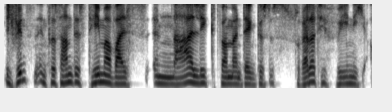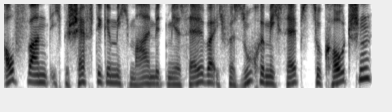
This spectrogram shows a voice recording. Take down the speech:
Ich finde es ein interessantes Thema, weil es ähm, nahe liegt, weil man denkt, das ist relativ wenig Aufwand. Ich beschäftige mich mal mit mir selber. Ich versuche mich selbst zu coachen.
